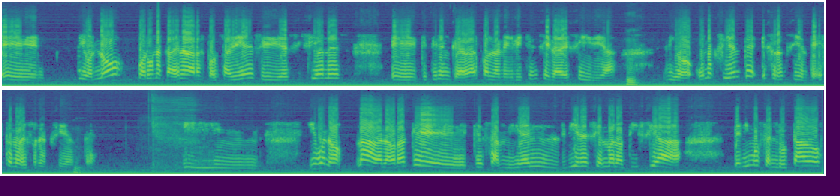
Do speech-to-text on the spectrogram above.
eh, digo, no por una cadena de responsabilidades y decisiones eh, que tienen que ver con la negligencia y la desidia. Mm. Digo, un accidente es un accidente, esto no es un accidente. Y, y bueno, nada, la verdad que, que San Miguel viene siendo noticia, venimos enlutados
